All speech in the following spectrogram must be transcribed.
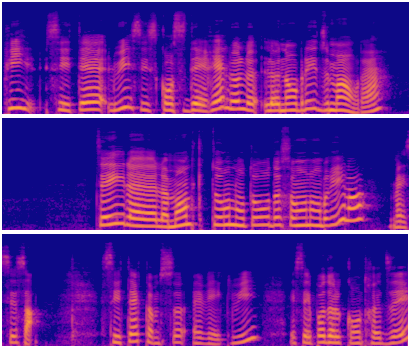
puis c'était, lui, c'est se considérait là, le, le nombril du monde, hein? Tu sais, le, monde qui tourne autour de son nombril, là? Mais c'est ça. C'était comme ça avec lui. Et c'est pas de le contredire.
